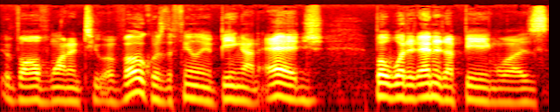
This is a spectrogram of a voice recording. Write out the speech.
Evolve wanted to evoke was the feeling of being on edge. But what it ended up being was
